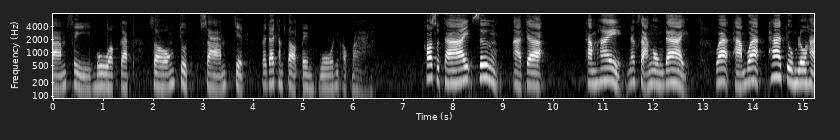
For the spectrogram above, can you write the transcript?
0.34 บวกกับ 2.37 ก็ได้คำตอบเป็นโวลต์ออกมา ข้อสุดท้ายซึ่งอาจจะทำให้นักศึกษางงได้ ว่าถามว่าถ้าจุ่มโลหะ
